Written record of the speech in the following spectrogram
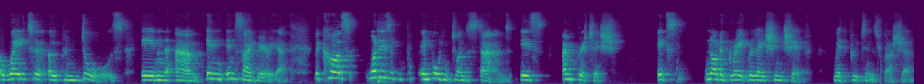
a way to open doors in, um, in, in Siberia. Because what is important to understand is I'm British. It's not a great relationship with Putin's Russia.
